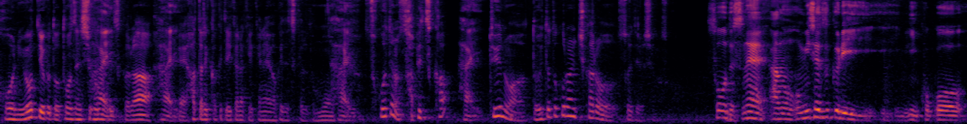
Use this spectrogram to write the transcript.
購入をということを当然仕事ですから、はい。えー働きかけていかなきゃいけないわけですけれども、はい。そこでの差別化？はい、というのはどういったところに力を添えていらっしゃいますか？そうですね。あのお店作りにここ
